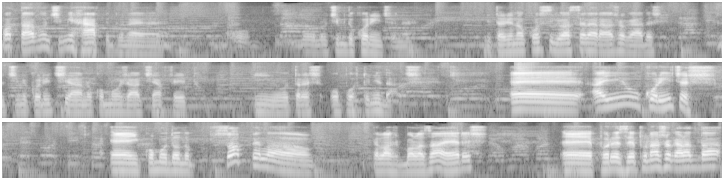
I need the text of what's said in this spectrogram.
botava um time rápido, né? No, no, time do Corinthians, né? Então ele não conseguiu acelerar as jogadas do time corintiano como já tinha feito em outras oportunidades. É, aí o Corinthians é, incomodando só pela, pelas bolas aéreas. É, por exemplo, na jogada da,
